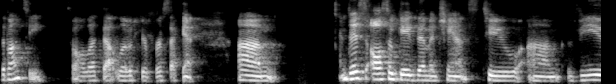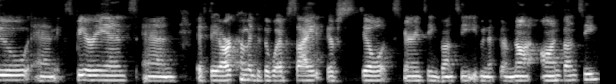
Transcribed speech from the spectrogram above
the Buncee. So I'll let that load here for a second. Um, this also gave them a chance to um, view and experience. And if they are coming to the website, they're still experiencing Buncee, even if they're not on Buncee.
